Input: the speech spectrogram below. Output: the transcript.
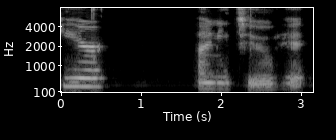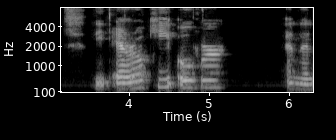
here, I need to hit the arrow key over and then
